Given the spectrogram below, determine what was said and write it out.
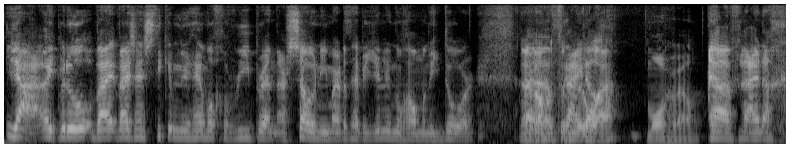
Ja, ik bedoel, wij, wij zijn stiekem nu helemaal gerebrand naar Sony, maar dat hebben jullie nog allemaal niet door. Ja, dan Eh, met de nul, hè? Morgen wel. Ja, vrijdag.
